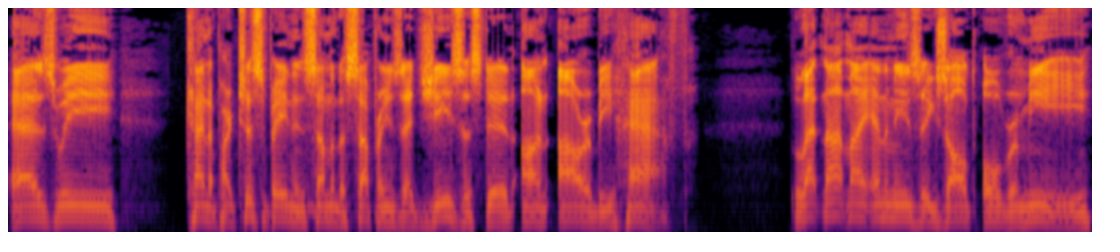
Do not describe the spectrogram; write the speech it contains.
as we kind of participate in some of the sufferings that Jesus did on our behalf. Let not my enemies exalt over me.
